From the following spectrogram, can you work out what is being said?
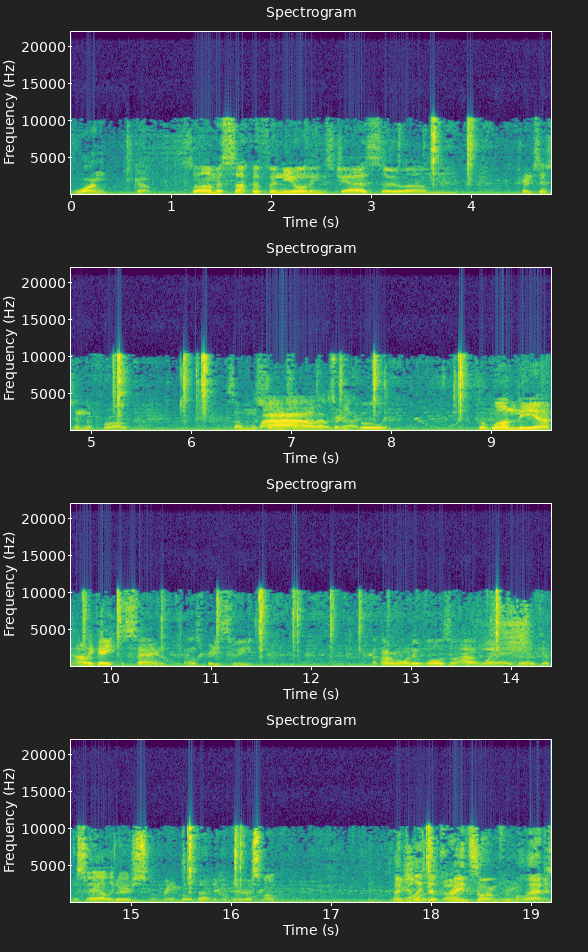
one, go. So I'm a sucker for New Orleans jazz. So um, Princess and the Frog. Some of the songs Wow, in that that were was pretty bad. cool. The one the uh, alligator sang, that was pretty sweet. I can't remember what it was or how it went. but- The alligators. Rainbow Bandit in there as well. I do like the parade song from Aladdin.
